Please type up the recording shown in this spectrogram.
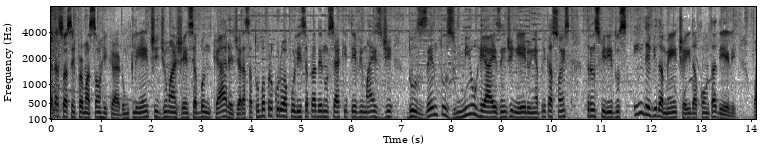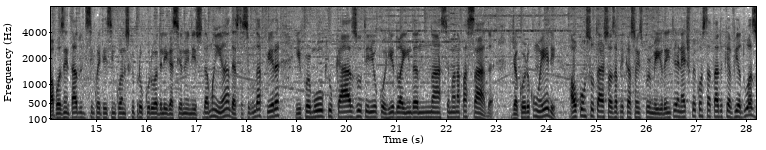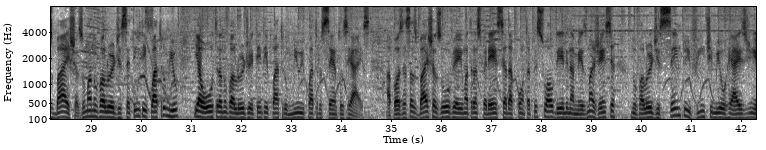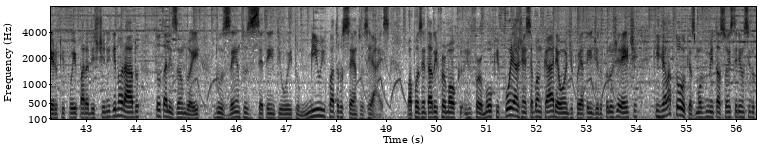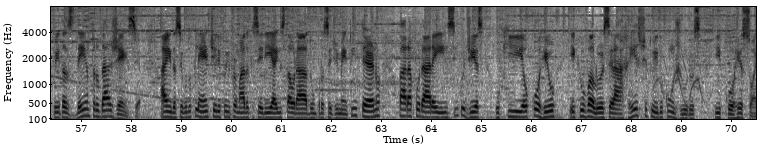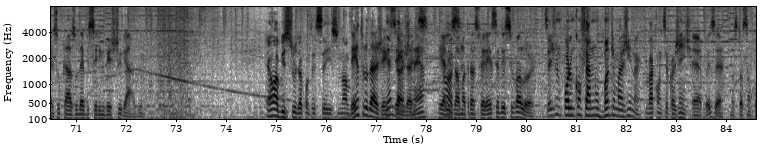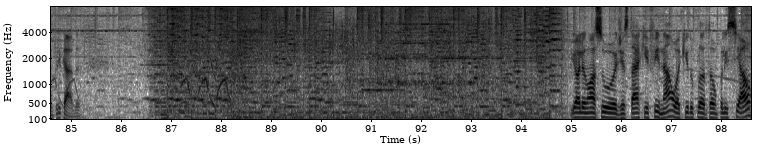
olha só essa informação, Ricardo. Um cliente de uma agência bancária de Aracatuba procurou a polícia para denunciar que teve mais de 200 mil reais em dinheiro em aplicações transferidos indevidamente aí da conta dele. O aposentado de 55 anos que procurou a delegacia no início da manhã desta segunda-feira informou que o caso teria ocorrido ainda na semana passada. De acordo com ele, ao consultar suas aplicações por meio da internet, foi constatado que havia duas baixas, uma no valor de R$ 74 mil e a outra no valor de R$ 84.400. Após essas baixas, houve aí uma transferência da conta pessoal dele na mesma agência no valor de 120 mil reais, dinheiro que foi para destino ignorado, totalizando aí 278.400 reais. O aposentado informou, informou que foi à agência bancária onde foi atendido pelo gerente, que relatou que as movimentações teriam sido feitas dentro da agência. Ainda segundo o cliente, ele foi informado que seria instaurado um procedimento interno para apurar aí em cinco dias o que ocorreu e que o valor será restituído com juros e correções. O caso deve ser investigado. É um absurdo acontecer isso. Não... Dentro da agência Dentro da ainda, né? agência. né? Realizar Nossa. uma transferência desse valor. Vocês não podem confiar no banco, imagina, que vai acontecer com a gente. É, pois é. Uma situação complicada. E olha o nosso destaque final aqui do plantão policial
